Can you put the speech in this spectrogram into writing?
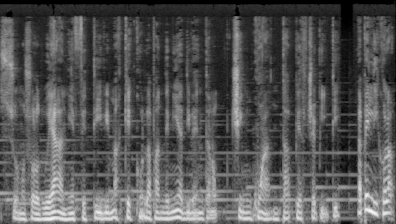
sono solo due anni effettivi, ma che con la pandemia diventano 50 percepiti. La pellicola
